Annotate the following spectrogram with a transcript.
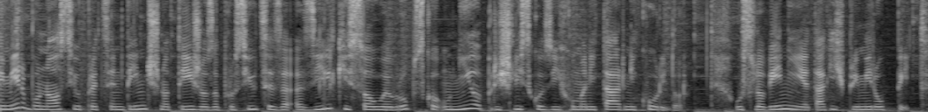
Primer bo nosil precedenčno težo za prosilce za azil, ki so v Evropsko unijo prišli skozi humanitarni koridor. V Sloveniji je takih primerov pet,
